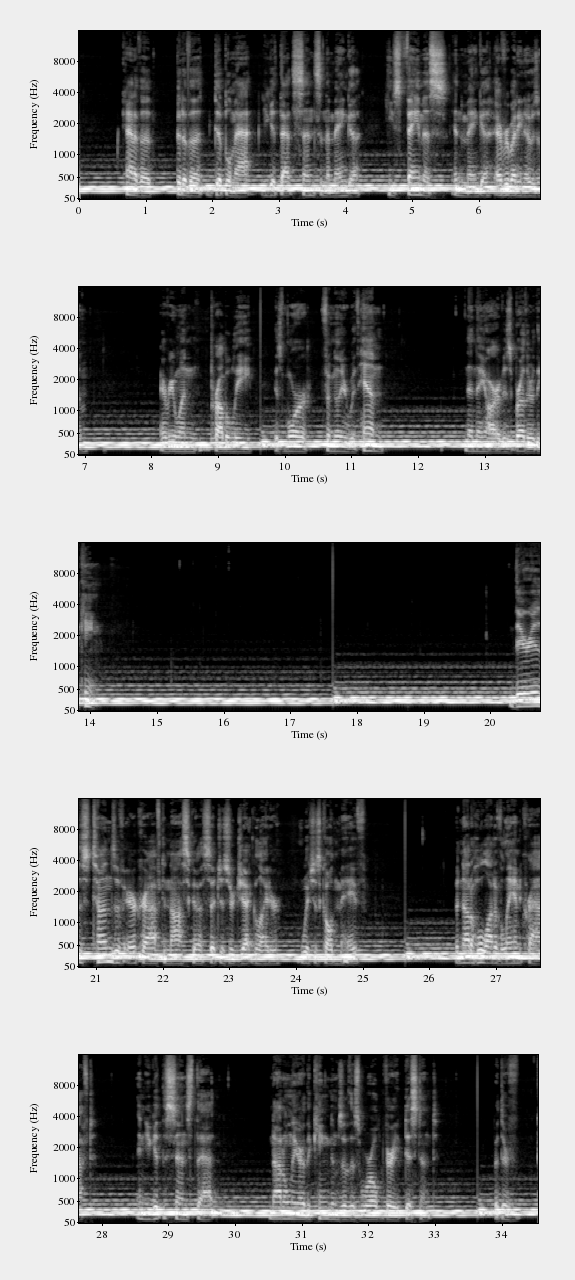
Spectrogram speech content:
kind of a bit of a diplomat. You get that sense in the manga. He's famous in the manga, everybody knows him. Everyone probably is more familiar with him than they are of his brother, the king. There is tons of aircraft in Nausicaa, such as her jet glider, which is called Mehve, but not a whole lot of landcraft, and you get the sense that not only are the kingdoms of this world very distant, but they're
